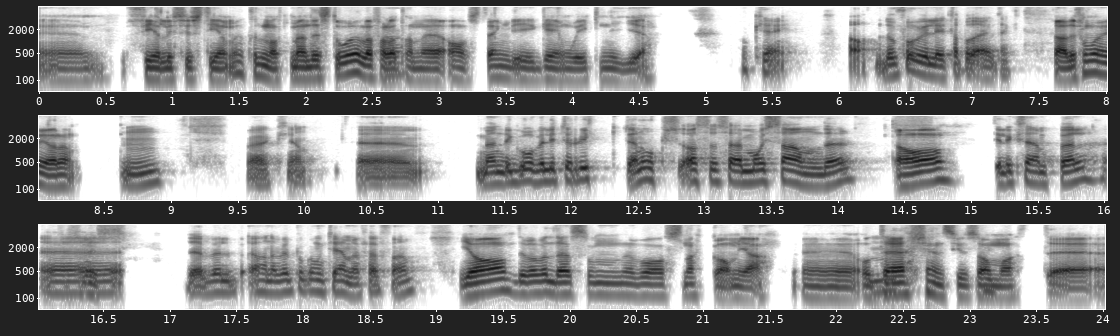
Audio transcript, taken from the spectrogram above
eh, fel i systemet eller något, men det står i alla fall Ja. att han är avstängd i Game Week 9. Okej, ja, då får vi lita på det helt enkelt. Ja, det får man ju göra. Mm, verkligen. Eh, men det går väl lite rykten också. Alltså så här, Moisander Ja, till exempel. Eh, är väl, han är väl på gång till MFF va? Ja, det var väl det som var snack om, ja. Eh, och Mm. det känns ju som att eh,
